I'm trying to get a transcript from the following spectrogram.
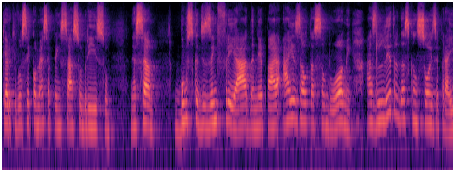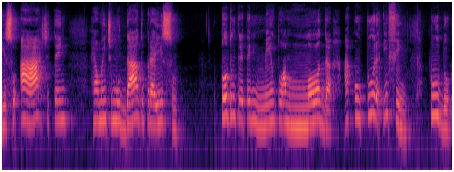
Quero que você comece a pensar sobre isso, nessa busca desenfreada né, para a exaltação do homem. As letras das canções é para isso, a arte tem realmente mudado para isso todo o entretenimento, a moda, a cultura, enfim, tudo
